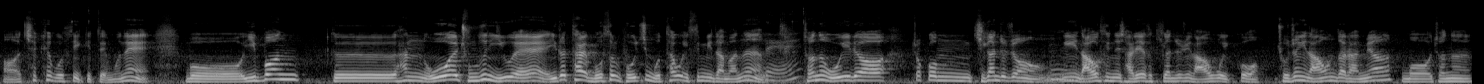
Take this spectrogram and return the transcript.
어, 체크해 볼수 있기 때문에 뭐 이번 그한 5월 중순 이후에 이렇다 할 모습을 보이지 못하고 있습니다만은 네. 저는 오히려 조금 기간 조정이 나올 수 있는 자리에서 기간 조정이 나오고 있고 조정이 나온다라면 뭐 저는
